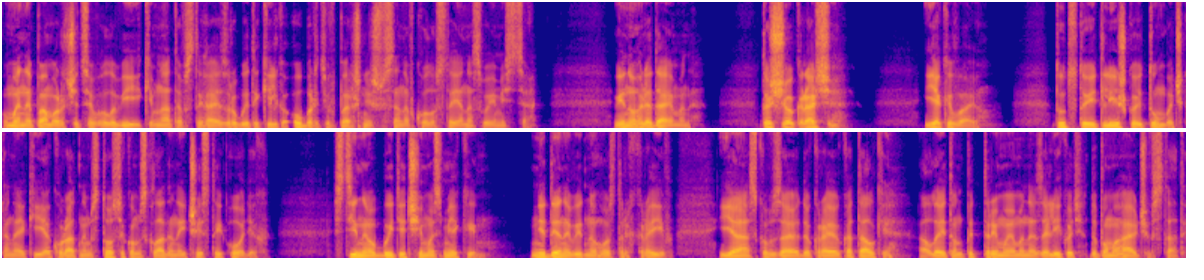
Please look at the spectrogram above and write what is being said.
У мене паморчиться в голові, і кімната встигає зробити кілька обертів, перш ніж все навколо стає на свої місця. Він оглядає мене. То що, краще? Я киваю. Тут стоїть ліжко і тумбочка, на якій акуратним стосиком складений чистий одяг. Стіни оббиті чимось м'яким. Ніде не видно гострих країв. Я сковзаю до краю каталки, а Лейтон підтримує мене за лікоть, допомагаючи встати.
